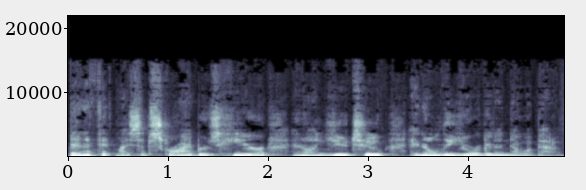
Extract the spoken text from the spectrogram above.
benefit my subscribers here and on YouTube, and only you're going to know about it.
